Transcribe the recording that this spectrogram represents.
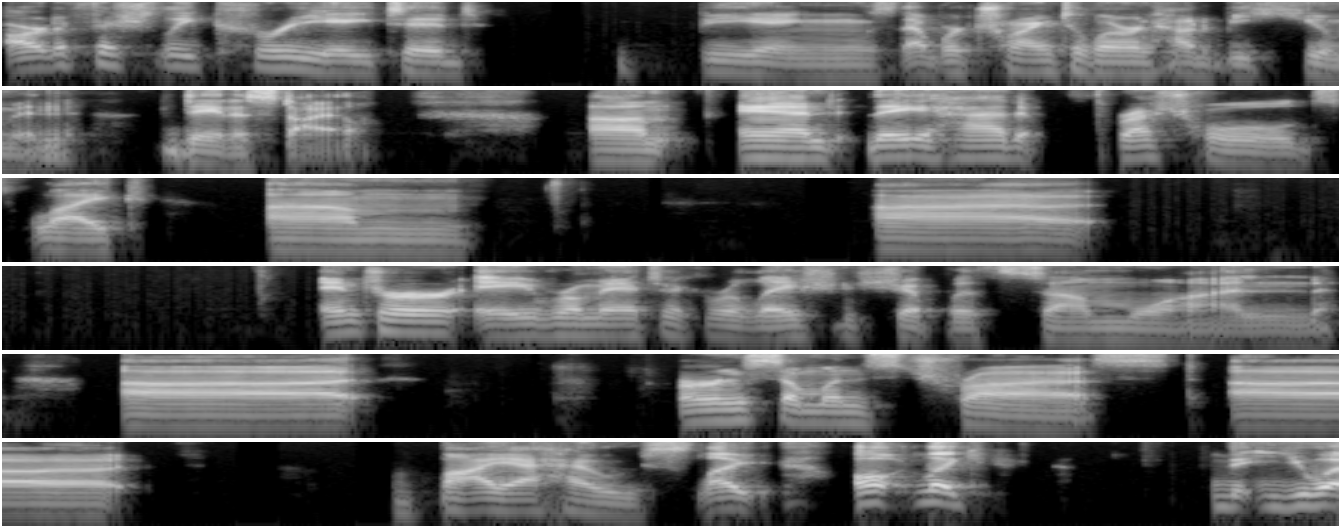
artificially created beings that were trying to learn how to be human data style. Um, and they had thresholds like um, uh, enter a romantic relationship with someone, uh, earn someone's trust, uh, buy a house, like oh, like you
